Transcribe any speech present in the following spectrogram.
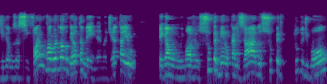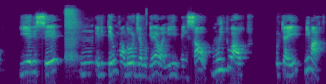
digamos assim. Fora o valor do aluguel também, né? Não adianta eu pegar um imóvel super bem localizado, super tudo de bom, e ele ser um, ele ter um valor de aluguel ali mensal muito alto, porque aí me mata.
